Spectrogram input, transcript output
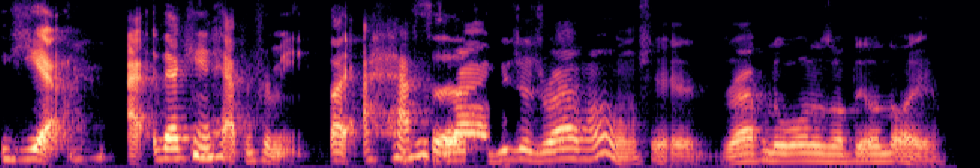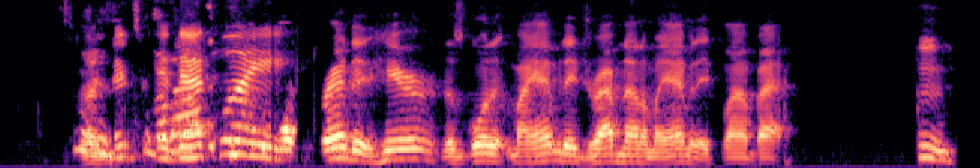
yeah, I, that can't happen for me. Like I have You, to. drive, you just drive home. Shit, drive from New Orleans up to Illinois. That's what Like, it's If, that's like, stranded here. That's going to Miami. They driving out of Miami. They flying back. Mm.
